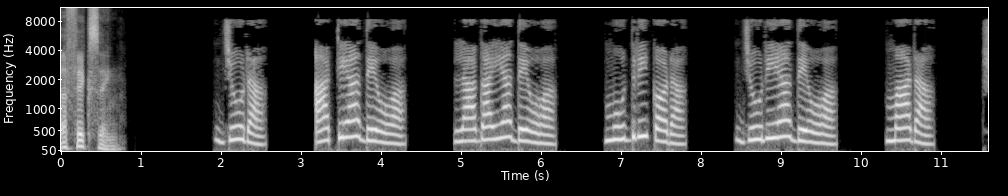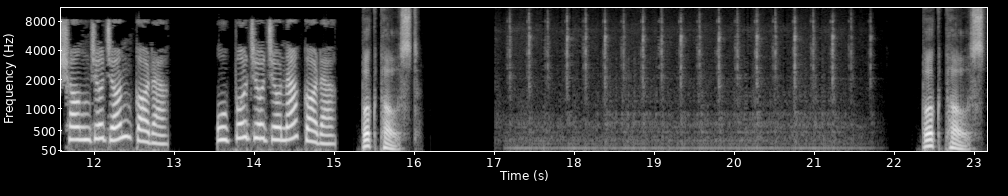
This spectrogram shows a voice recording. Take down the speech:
affixing, জোড়া আটিয়া দেওয়া লাগাইয়া দেওয়া মুদ্রি করা জুড়িয়া দেওয়া মারা সংযোজন করা উপযোজনা করা। Book post, book post,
